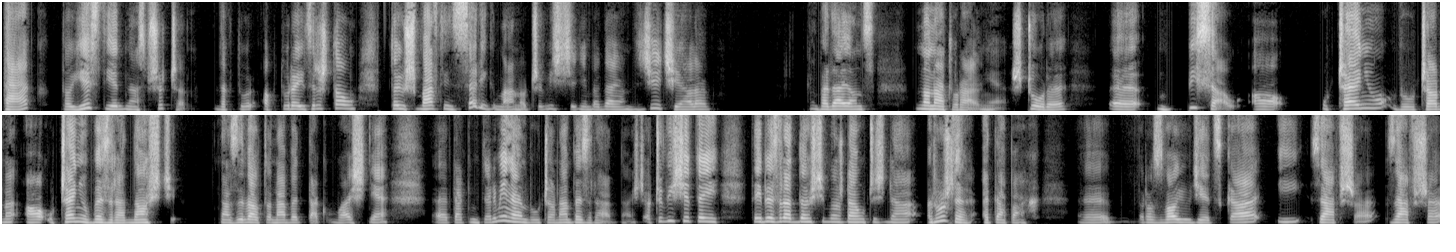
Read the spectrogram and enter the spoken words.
tak, to jest jedna z przyczyn, o której zresztą to już Martin Seligman, oczywiście nie badając dzieci, ale badając no naturalnie szczury, pisał o uczeniu, wyuczone, o uczeniu bezradności nazywał to nawet tak właśnie e, takim terminem wyuczona bezradność. Oczywiście tej, tej bezradności można uczyć na różnych etapach e, rozwoju dziecka i zawsze, zawsze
